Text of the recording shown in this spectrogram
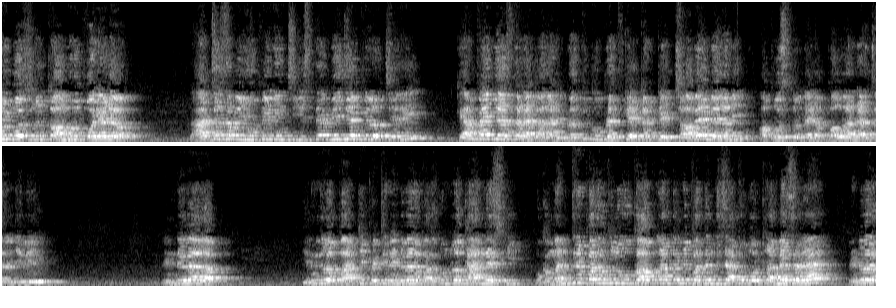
విభూషణంకు అమ్ముడు పోయాడు. రాజ్యసభ యూపీ నుంచి ఇస్తే బీజేపీలో చేరి క్యాంపెయిన్ చేస్తాడట. అలాంటి బ్రతుకు బ్రతికే కట్టే చావే మేలని అపోస్తుండైన పౌల్ అన్నాడు చిరంజీవి రెండు వేల ఎనిమిదిలో పార్టీ పెట్టి రెండు వేల పదకొండులో కాంగ్రెస్కి ఒక మంత్రి పదవికి నువ్వు కాపులందరినీ పద్దెనిమిది శాతం ఓట్లు అమ్మేసావే రెండు వేల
